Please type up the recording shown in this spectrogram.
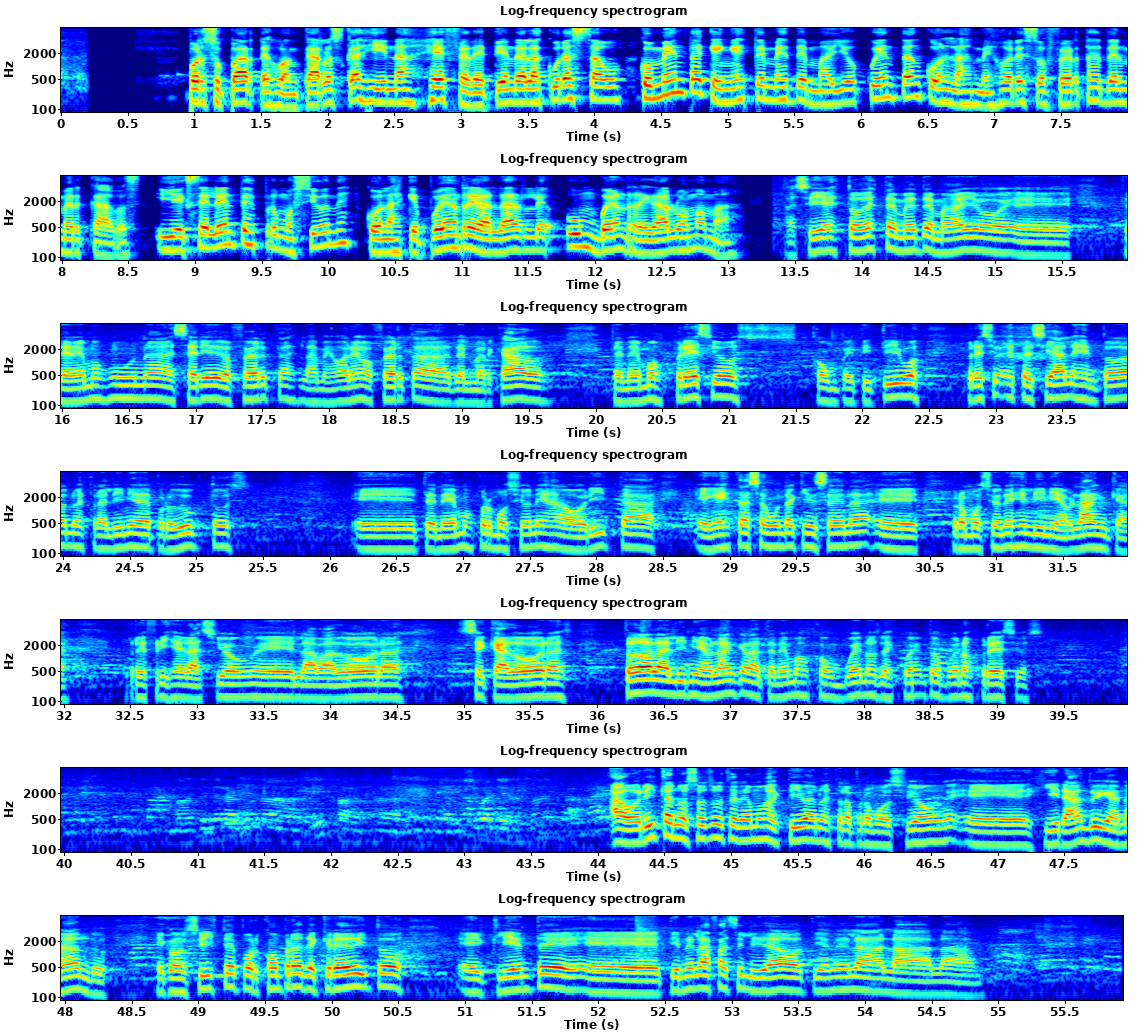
Por su parte, Juan Carlos Cajina, jefe de tienda La Curazao, comenta que en este mes de mayo cuentan con las mejores ofertas del mercado y excelentes promociones con las que pueden regalarle un buen regalo a mamá. Así es, todo este mes de mayo eh, tenemos una serie de ofertas, las mejores ofertas del mercado. Tenemos precios competitivos, precios especiales en toda nuestra línea de productos. Eh, tenemos promociones ahorita, en esta segunda quincena, eh, promociones en línea blanca, refrigeración, lavadoras, secadoras. Toda la línea blanca la tenemos con buenos descuentos, buenos precios. Ahorita nosotros tenemos activa nuestra promoción eh, Girando y Ganando, que consiste por compras de crédito, el cliente eh, tiene la facilidad o tiene la, la,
